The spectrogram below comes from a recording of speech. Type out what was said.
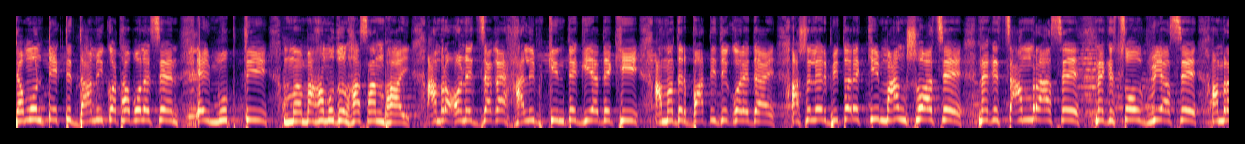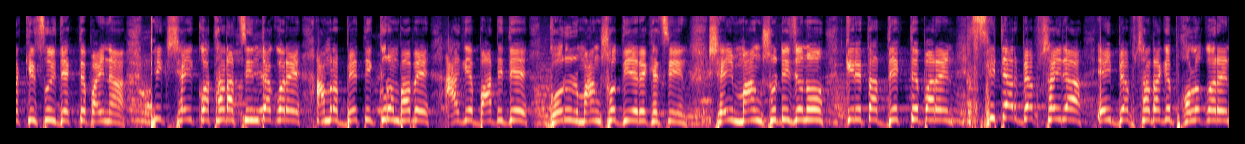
যেমনটি একটি দামি কথা বলেছেন, এই মুফতি মাহমুদুল হাসান ভাই, আমরা অনেক জায়গায় হালিম কিনতে গিয়ে দেখি আমাদের বাটিতে করে দেয়। আসলে এর ভিতরে কি মাংস আছে, নাকি চামড়া আছে, নাকি চর্বি আছে, আমরা কিছুই দেখতে পাই না। ঠিক সেই কথাটা চিন্তা করে আমরা ব্যতিক্রমভাবে আগে বাটিতে গরুর মাংস দিয়ে রেখেছি। সেই মাংসটি যেন ক্রেতা দেখতে পারেন, সিটার ব্যবসায়ীরা এই ব্যবসাটাকে ফলো করেন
